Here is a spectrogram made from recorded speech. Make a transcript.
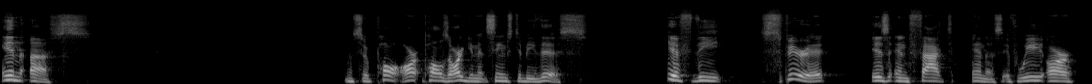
in us. And so Paul, Paul's argument seems to be this. If the Spirit is in fact in us, if we are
